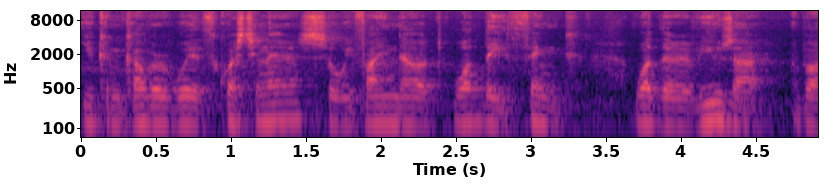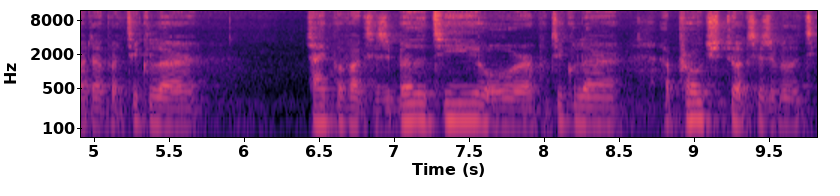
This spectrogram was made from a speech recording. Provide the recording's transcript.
you can cover with questionnaires. So we find out what they think, what their views are about a particular type of accessibility or a particular approach to accessibility.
